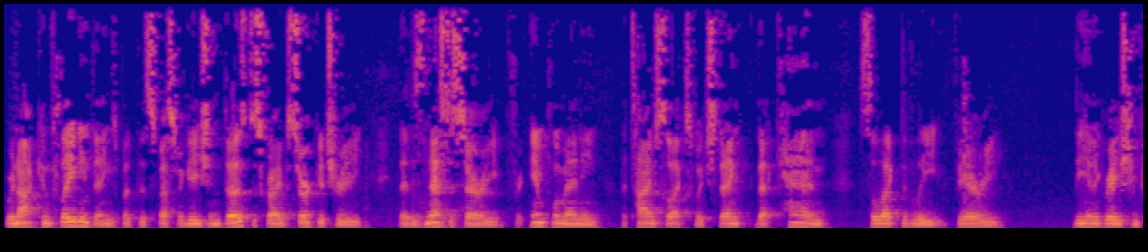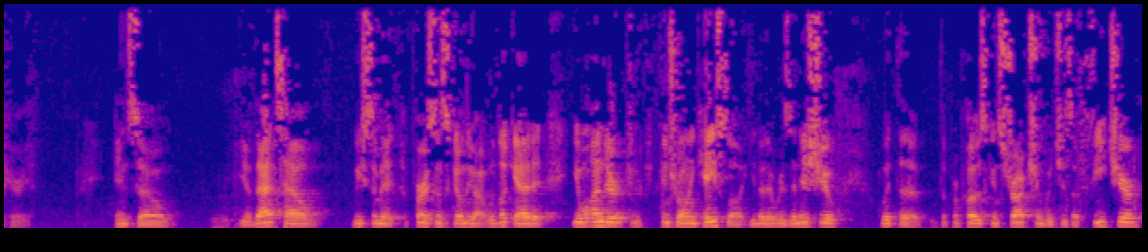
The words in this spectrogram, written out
we're not conflating things, but the specification does describe circuitry that is necessary for implementing a time select switch that can selectively vary the integration period. And so you know that's how we submit a person's skill in the art. would look at it You know, under controlling case law. You know, there was an issue with the proposed construction, which is a feature.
